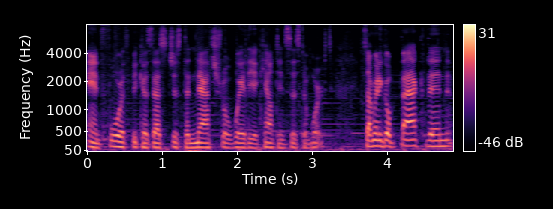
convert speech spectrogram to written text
and forth because that's just the natural way the accounting system works. So I'm going to go back then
